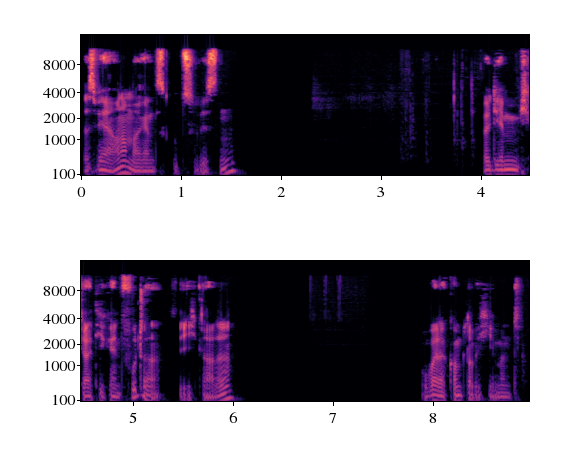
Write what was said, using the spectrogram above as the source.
Das wäre auch nochmal ganz gut zu wissen. Weil die haben nämlich gerade hier kein Futter, sehe ich gerade. Wobei, da kommt, glaube ich, jemand.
